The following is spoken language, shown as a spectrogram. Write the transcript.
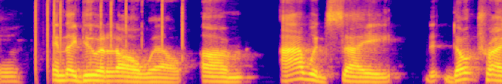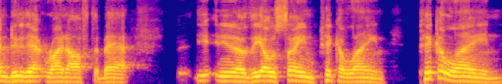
mm. and they do it all well. Um, I would say don't try and do that right off the bat. You, you know, the old saying, pick a lane. Pick a lane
